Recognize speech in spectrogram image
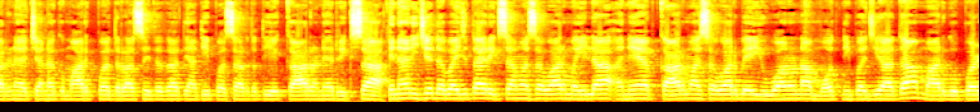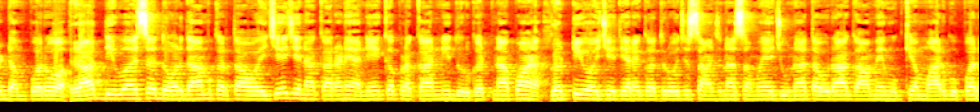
કારણે અચાનક માર્ગ પર ધરાશય થતા ત્યાંથી પસાર થતી એક કાર અને રિક્ષા તેના નીચે દબાઈ જતા રિક્ષામાં સવાર મહિલા અને કારમાં સવાર બે યુવાનોના મોત નીપજ્યા હતા. માર્ગ ઉપર ડમ્પરો રાત દિવસ દોડધામ કરતા હોય છે, જેના કારણે અનેક પ્રકારની દુર્ઘટના પણ ઘટતી હોય છે. ત્યારે ગત રોજ સાંજના સમયે જૂના તવરા ગામે મુખ્ય માર્ગ ઉપર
